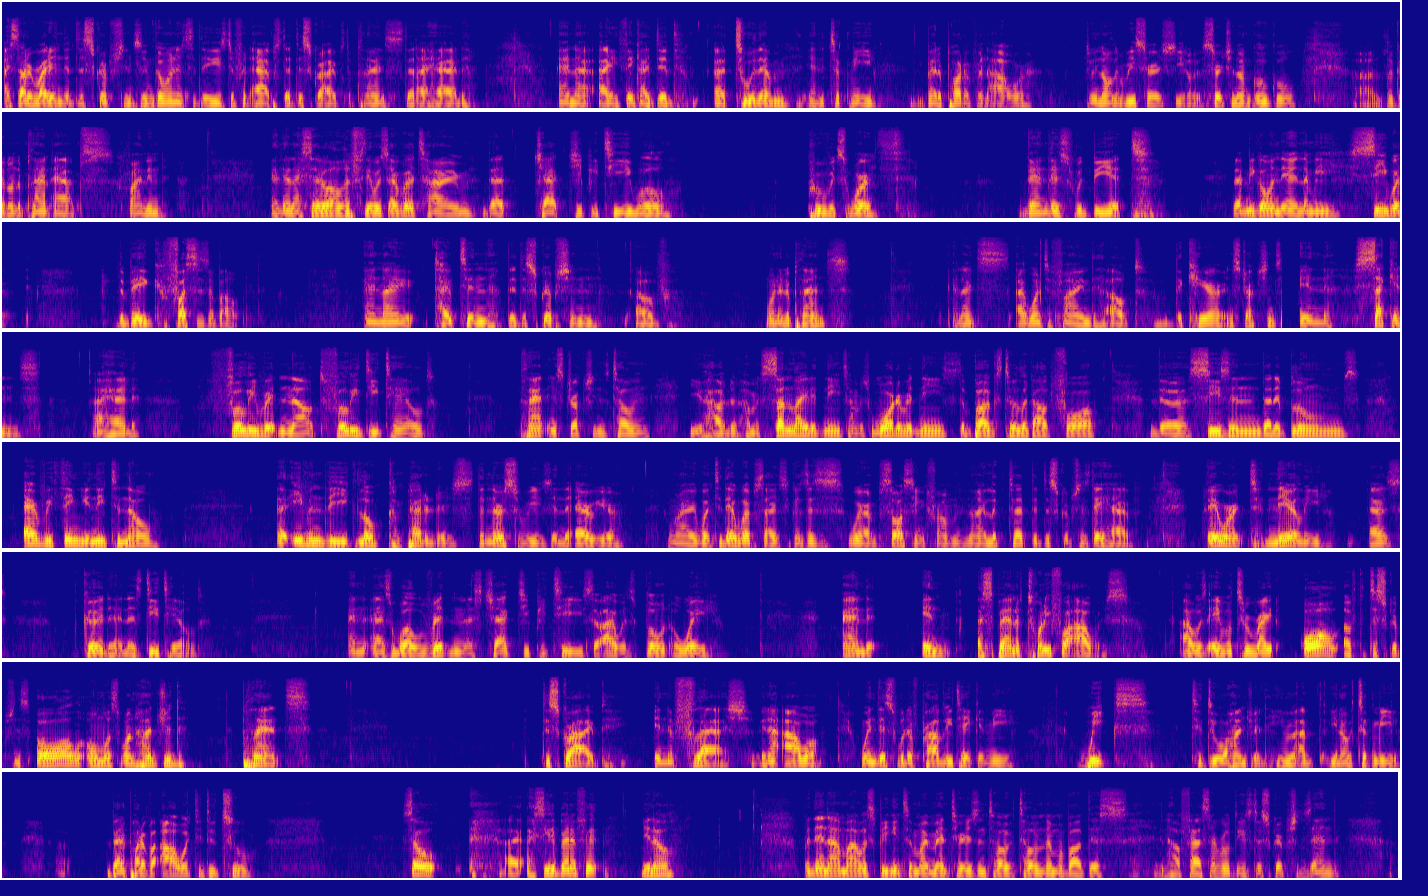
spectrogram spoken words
I started writing the descriptions and going into these different apps that describes the plants that I had, and I, I think I did uh, two of them, and it took me better part of an hour doing all the research, you know, searching on Google, uh, looking on the plant apps, finding. And then I said, well, if there was ever a time that Chat GPT will prove its worth, then this would be it. Let me go in there and let me see what the big fuss is about. And I typed in the description of one of the plants and I I wanted to find out the care instructions in seconds. I had fully written out, fully detailed plant instructions telling you how to, how much sunlight it needs, how much water it needs, the bugs to look out for, the season that it blooms, everything you need to know. That even the local competitors, the nurseries in the area, when I went to their websites, because this is where I'm sourcing from, and I looked at the descriptions they have, they weren't nearly as good and as detailed and as well written as ChatGPT. So I was blown away. And in a span of 24 hours, I was able to write all of the descriptions, all almost 100 plants described in a flash, in an hour, when this would have probably taken me weeks to do 100. You uh, know, I- you know, it took me a better part of an hour to do two. So I, I see the benefit, you know. But then um, I was speaking to my mentors and tell, telling them about this and how fast I wrote these descriptions. And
